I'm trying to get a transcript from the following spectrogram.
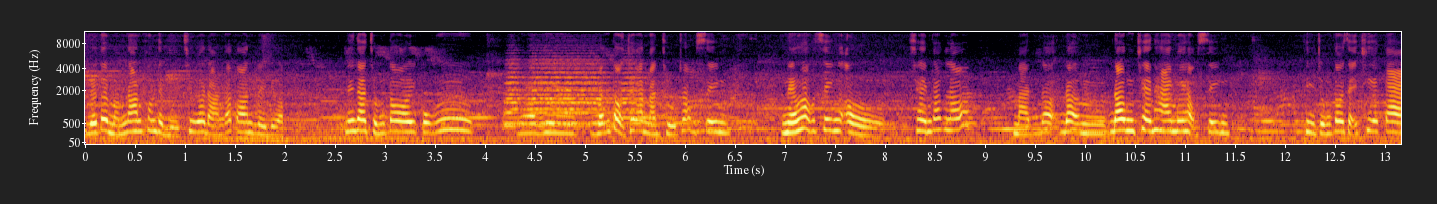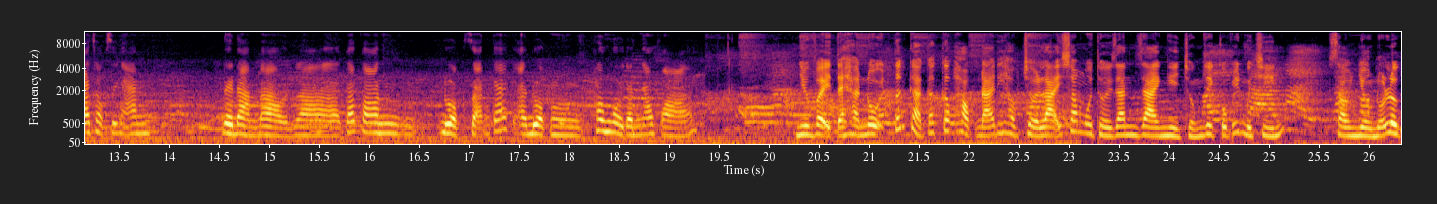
lứa tuổi mầm non không thể buổi trưa đón các con về được nên ra chúng tôi cũng ờ, vẫn tổ chức ăn bán chú cho học sinh. Nếu học sinh ở trên các lớp mà đông trên 20 học sinh thì chúng tôi sẽ chia ca cho học sinh ăn để đảm bảo là các con được giãn cách, à, được không ngồi gần nhau quá. Như vậy tại Hà Nội, tất cả các cấp học đã đi học trở lại sau một thời gian dài nghỉ chống dịch Covid-19. Sau nhiều nỗ lực,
